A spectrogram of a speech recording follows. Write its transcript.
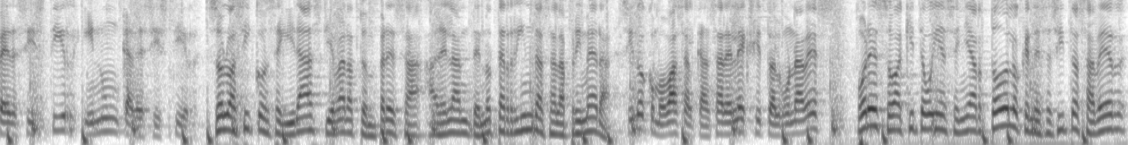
persistir y nunca desistir. Solo así conseguirás llevar a tu empresa adelante, no te rindas a la primera. Sino como vas a alcanzar el éxito alguna vez. Por eso aquí te voy a enseñar todo lo que necesitas saber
